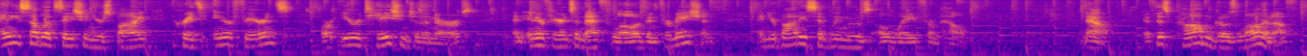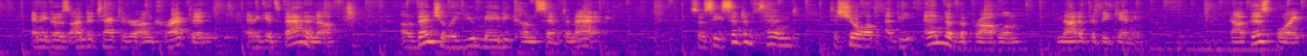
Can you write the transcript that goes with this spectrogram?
Any subluxation in your spine creates interference or irritation to the nerves and interference in that flow of information. And your body simply moves away from health. Now, if this problem goes long enough, and it goes undetected or uncorrected, and it gets bad enough, eventually you may become symptomatic. So see, symptoms tend to show up at the end of the problem, not at the beginning. Now at this point,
